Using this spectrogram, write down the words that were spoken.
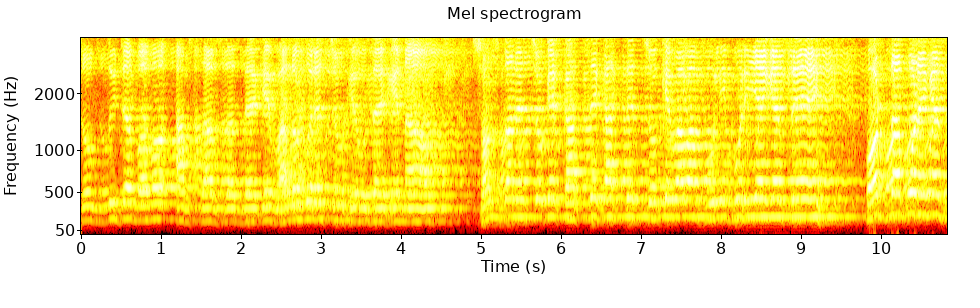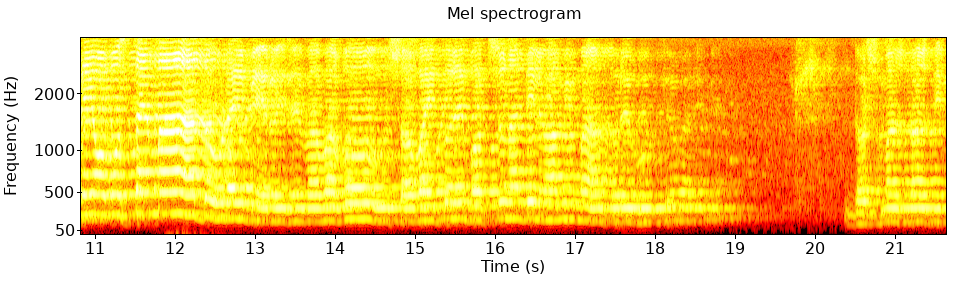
চোখ দুইটা বাবা আফসা আফসা দেখে, ভালো করে চোখেও দেখে নাও। সন্তানের চোখে কাঁদতে কাঁদতে চোখে বাবা ফুলি পড়িয়ে গেছে, পর্দা পড়ে গেছে অবস্থায় মা দৌড়াই বের হইছে, বাবা গো, সবাই তোরে বৎসনা দিল, আমি মা তোরে বলতে পারি দশ মাস, দশ দিন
